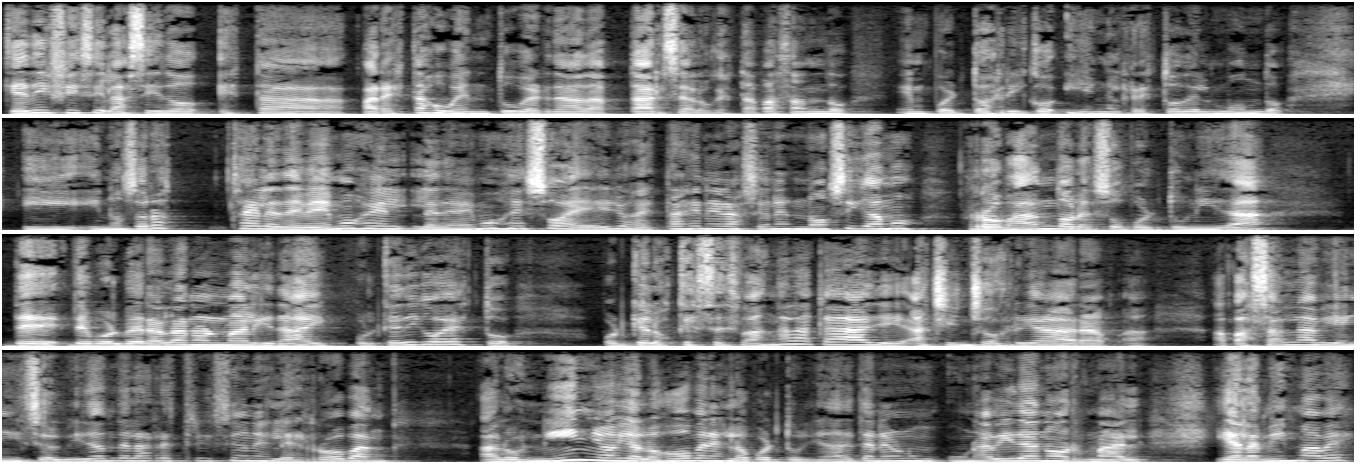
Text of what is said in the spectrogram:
qué difícil ha sido esta, para esta juventud, ¿verdad?, adaptarse a lo que está pasando en Puerto Rico y en el resto del mundo. Y, nosotros O le debemos, le debemos eso a ellos, a estas generaciones. No sigamos robándoles su oportunidad de, volver a la normalidad. ¿Y por qué digo esto? Porque los que se van a la calle a chinchorrear, a, a pasarla bien y se olvidan de las restricciones, les roban a los niños y a los jóvenes la oportunidad de tener una vida normal y a la misma vez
